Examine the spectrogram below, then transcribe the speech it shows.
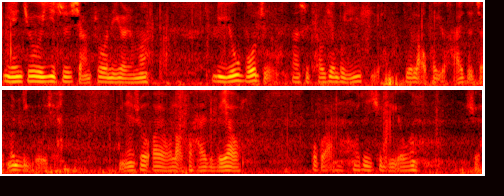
年就一直想做那个什么旅游博主，但是条件不允许，有老婆有孩子，怎么旅游去？你能说，哎呀，我老婆孩子不要了，不管了，我自己去旅游去。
